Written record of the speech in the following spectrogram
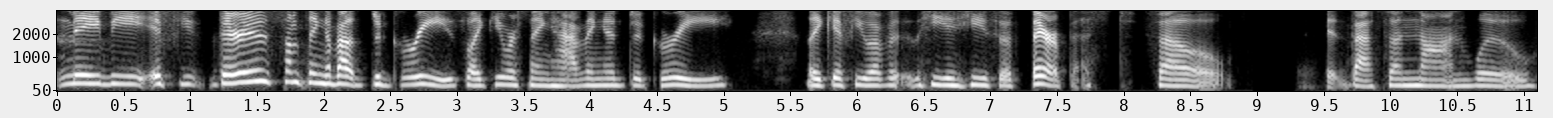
maybe if you, there is something about degrees, like you were saying, having a degree, like if you have, a, he, he's a therapist. So that's a non woo,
